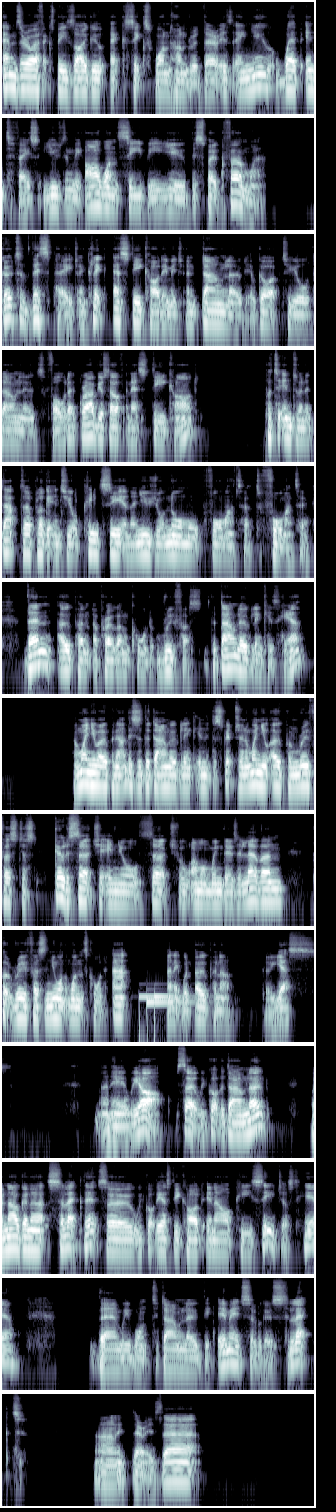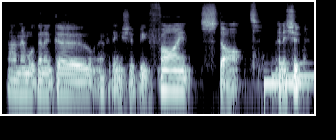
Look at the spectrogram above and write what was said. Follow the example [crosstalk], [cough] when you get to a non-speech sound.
M0FXB Xiegu X6100. There is a new web interface using the R1CBU bespoke firmware. Go to this page and click SD card image and download. It'll go up to your downloads folder. Grab yourself an SD card, put it into an adapter, plug it into your PC and then use your normal formatter to format it. Then open a program called Rufus. The download link is here. And when you open it, this is the download link in the description. And when you open Rufus, just go to search it in your search for, I'm on Windows 11, put Rufus and you want the one that's called app and it would open up. Go yes. And here we are. So we've got the download. We're now going to select it. So we've got the SD card in our PC just here. Then we want to download the image. So we'll go select. And it, there it is there. And then we're going to go, everything should be fine. Start. And it should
